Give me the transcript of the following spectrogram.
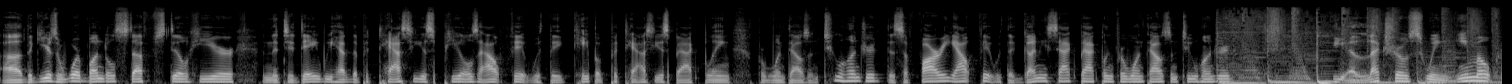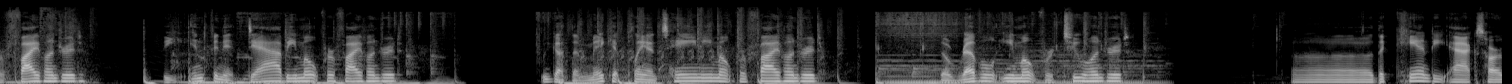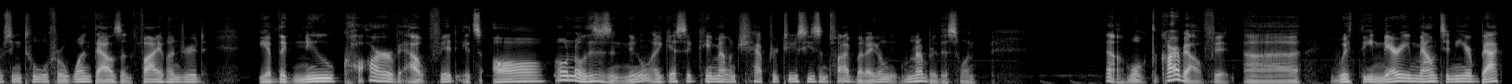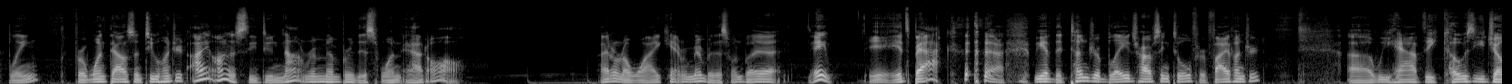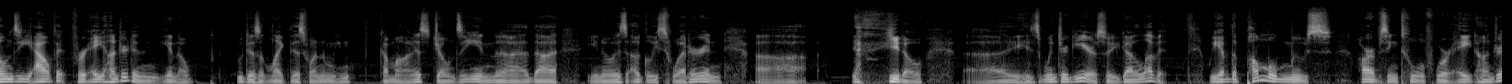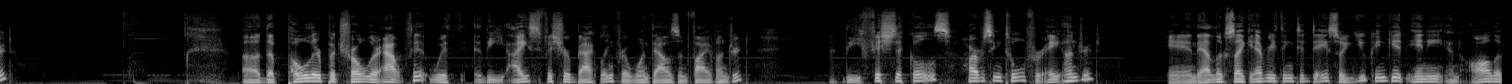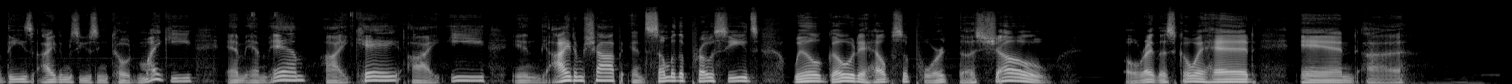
Uh, the gears of war bundle stuff still here and then today we have the potassius peels outfit with the cape of potassius back bling for 1200 the safari outfit with the gunny sack back bling for 1200 the electro swing emote for 500 the infinite dab emote for 500 we got the make it plantain emote for 500 the Revel emote for 200. Uh, the Candy Axe harvesting tool for 1,500. We have the new Carve outfit. It's all. Oh no, this isn't new. I guess it came out in Chapter 2, Season 5, but I don't remember this one. Yeah, well, the Carve outfit uh, with the Merry Mountaineer back bling for 1,200. I honestly do not remember this one at all. I don't know why I can't remember this one, but uh, hey, it's back. we have the Tundra Blades harvesting tool for 500. Uh, we have the Cozy Jonesy outfit for 800, and you know, who doesn't like this one? I mean, come on, it's Jonesy and uh, the you know his ugly sweater and uh, you know uh, his winter gear. So you gotta love it. We have the pummel moose harvesting tool for 800. Uh, the Polar Patroller outfit with the Ice Fisher backbling for 1,500. The Fishsicles harvesting tool for 800. And that looks like everything today. So you can get any and all of these items using code Mikey, M M M I K I E, in the item shop. And some of the proceeds will go to help support the show. All right, let's go ahead and uh,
